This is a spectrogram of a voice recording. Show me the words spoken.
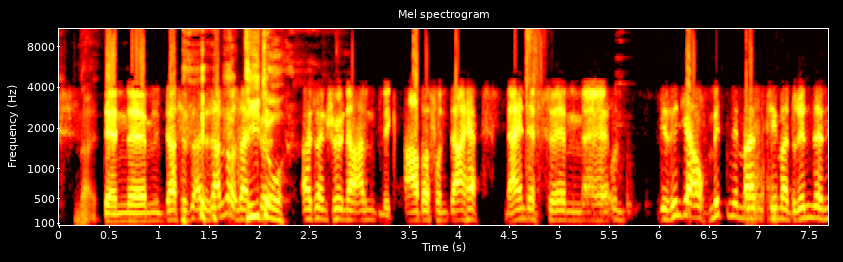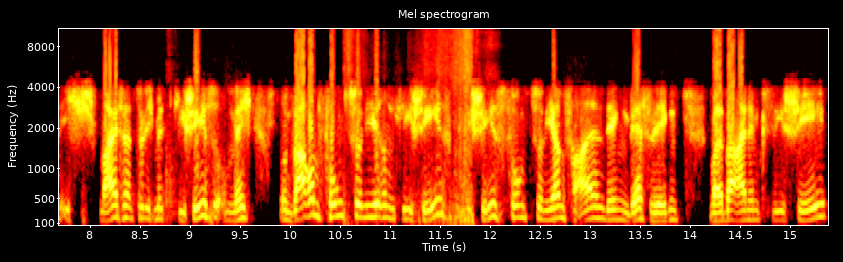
Nein. Denn ähm, das ist alles andere als ein, schön, als ein, schöner Anblick. Aber von daher, nein, das ähm, äh, und wir sind ja auch mitten in meinem Thema drin, denn ich schmeiße natürlich mit Klischees um mich. Und warum funktionieren Klischees? Klischees funktionieren vor allen Dingen deswegen, weil bei einem Klischee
